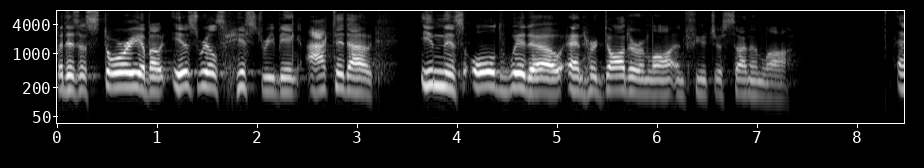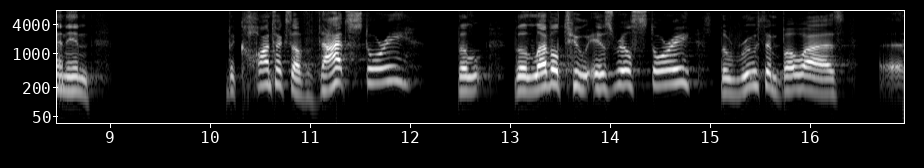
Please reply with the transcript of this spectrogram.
but as a story about Israel's history being acted out in this old widow and her daughter in law and future son in law. And in the context of that story, the, the level two Israel story, the Ruth and Boaz uh,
